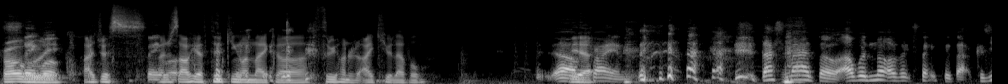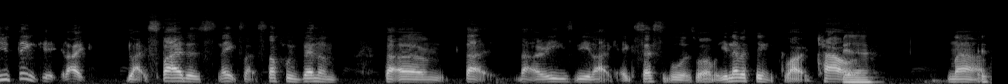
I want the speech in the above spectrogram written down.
probably. I just Stay I just woke. out here thinking on like a 300 IQ level. Oh, I'm Yeah. trying. That's mad though. I would not have expected that because you think it, like like spiders, snakes, like stuff with venom that um that that are easily like accessible as well. But you never think like cows. Yeah. Nah. It-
